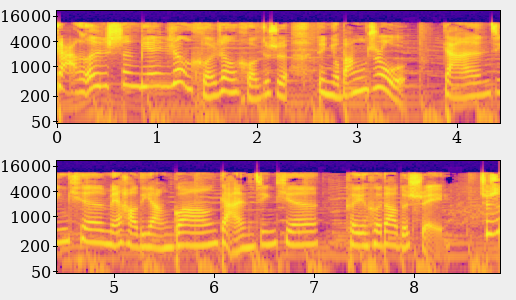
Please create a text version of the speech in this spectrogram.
感恩身边任何任何就是对你有帮助，感恩今天美好的阳光，感恩今天可以喝到的水。就是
